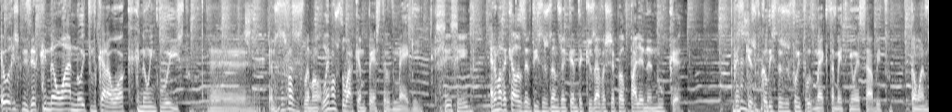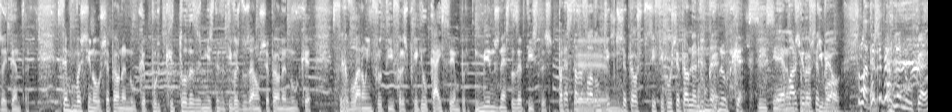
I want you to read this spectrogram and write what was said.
Eu arrisco dizer que não há noite de karaoke que não inclua isto. Uh, eu não sei se vocês se lembram. Lembram-se do ar campestre de Maggie? Sim, sim. Era uma daquelas artistas dos anos 80 que usava chapéu de palha na nuca. Penso que as vocalistas do Fleetwood Mac também tinham esse hábito. Tão anos 80. Sempre me fascinou o chapéu na nuca porque todas as minhas tentativas de usar um chapéu na nuca se revelaram infrutíferas, porque aquilo cai sempre, menos nestas artistas. Parece que estás a falar de um tipo de chapéu específico, o chapéu na nuca. Na nuca. Sim, sim, é a um marca do chapéu. esquimó. lá, tem chapéus na nuca.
